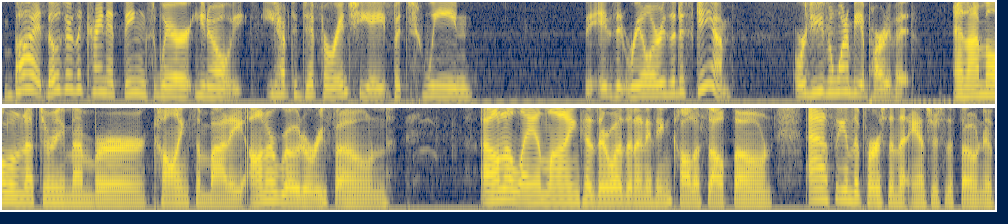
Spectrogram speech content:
but those are the kind of things where, you know, you have to differentiate between is it real or is it a scam? Or do you even want to be a part of it? And I'm old enough to remember calling somebody on a rotary phone on a landline because there wasn't anything called a cell phone, asking the person that answers the phone if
